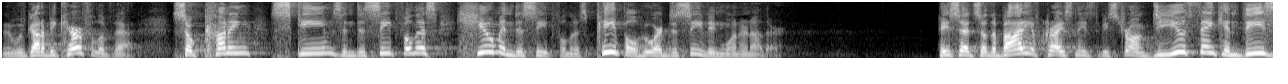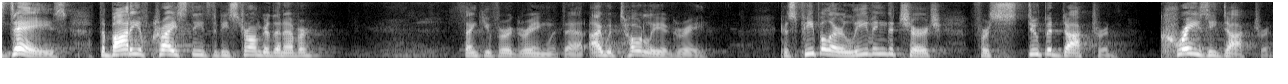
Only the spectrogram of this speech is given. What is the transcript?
And we've got to be careful of that. So, cunning schemes and deceitfulness, human deceitfulness, people who are deceiving one another. He said, So the body of Christ needs to be strong. Do you think in these days the body of Christ needs to be stronger than ever? Thank you for agreeing with that. I would totally agree. Because people are leaving the church for stupid doctrine, crazy doctrine.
